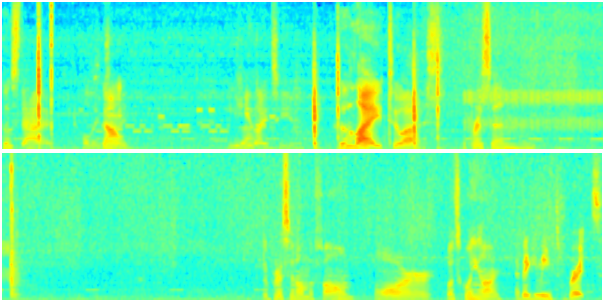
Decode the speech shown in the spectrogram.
Who's that? Holding Stone. He Eli. lied to you. Who lied to us? The person. The person on the phone? Or what's going on? I think he means Fritz.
